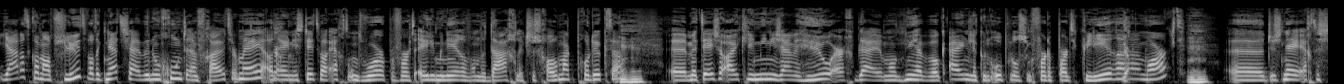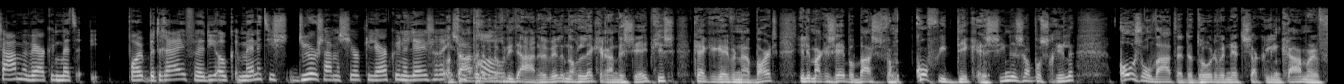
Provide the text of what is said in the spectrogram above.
ja, dat kan absoluut. Wat ik net zei, we doen groente en fruit ermee. Alleen is dit wel echt ontworpen voor het elimineren van de dagelijkse schoonmaakproducten. Mhm. Uh, met deze iClean Mini zijn we heel erg blij. Want nu hebben we ook eindelijk een oplossing voor de particuliere Ja. markt. Mhm. Uh, dus nee, echt een samenwerking met bedrijven die ook amenities duurzaam en circulair kunnen leveren. Want is daar willen we nog niet aan. We willen nog lekker aan de zeepjes. Kijk ik even naar Bart. Jullie maken zeep op basis van koffiedik en sinaasappelschillen. Ozonwater, dat hoorden we net Jacqueline Kramer,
